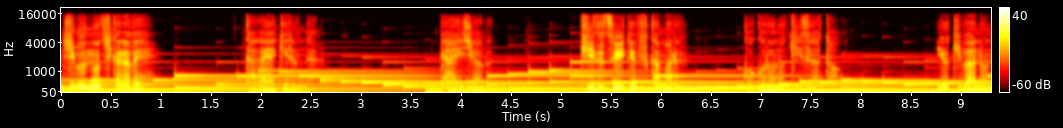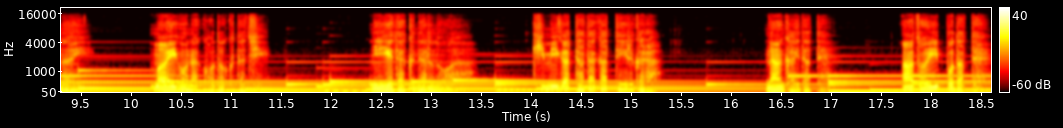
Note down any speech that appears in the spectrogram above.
自分の力で輝けるんだ。大丈夫。傷ついて深まる。心の傷跡。行き場のない迷子な孤独たち。逃げたくなるのは君が戦っているから。何回だって。あと一歩だって。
